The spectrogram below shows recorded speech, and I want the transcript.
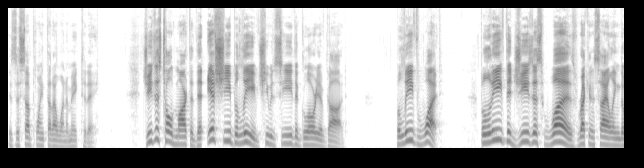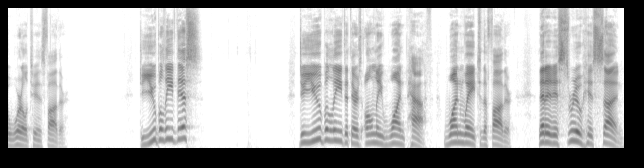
is the subpoint that I want to make today. Jesus told Martha that if she believed, she would see the glory of God. Believed what? Believed that Jesus was reconciling the world to his Father. Do you believe this? Do you believe that there's only one path, one way to the Father, that it is through his Son?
